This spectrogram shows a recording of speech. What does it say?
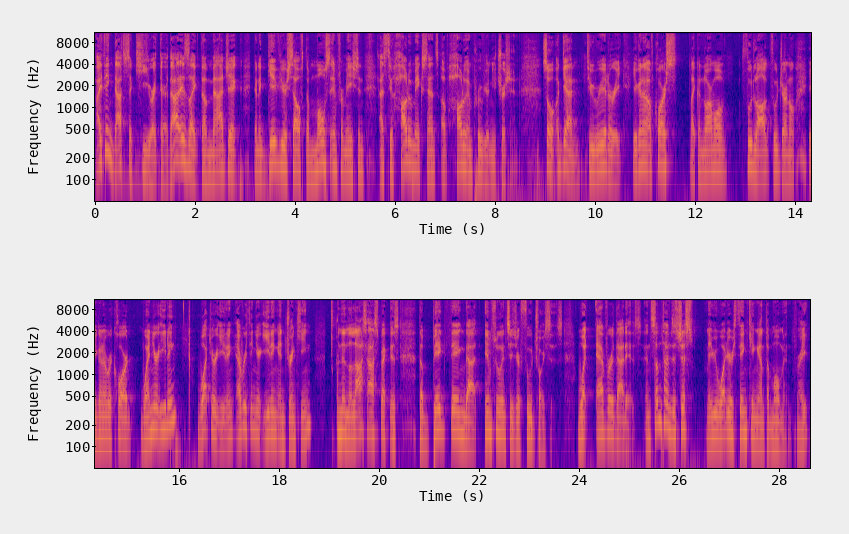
I think that's the key right there. That is like the magic, to give yourself the most information as to how to make sense of how to improve your nutrition. So again, to reiterate, you're to of course like a normal food log, food journal, you're going to record when you're eating, what you're eating, everything you're eating and drinking. And then the last aspect is the big thing that influences your food choices, whatever that is. And sometimes it's just maybe what you're thinking at the moment, right?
